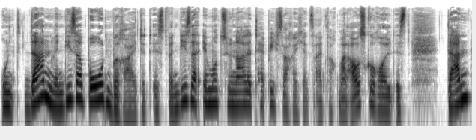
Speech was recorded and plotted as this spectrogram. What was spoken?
Und dann, wenn dieser Boden bereitet ist, wenn dieser emotionale Teppich, sage ich jetzt einfach mal, ausgerollt ist, dann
